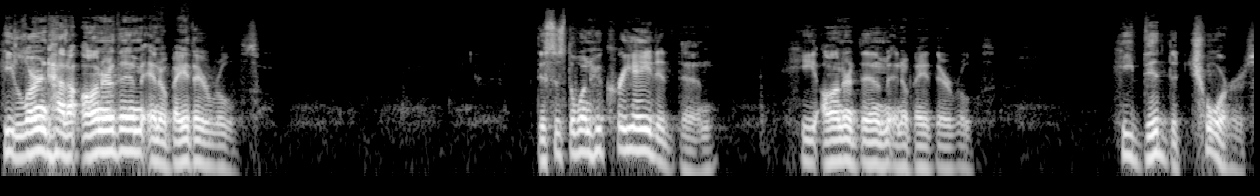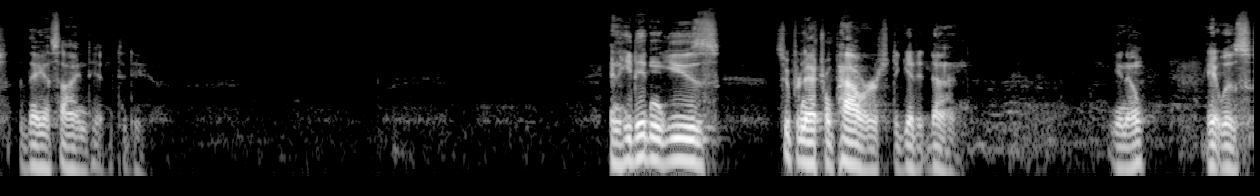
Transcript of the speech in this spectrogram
He learned how to honor them and obey their rules. This is the one who created them. He honored them and obeyed their rules. He did the chores they assigned him to do. And he didn't use supernatural powers to get it done. You know, it was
